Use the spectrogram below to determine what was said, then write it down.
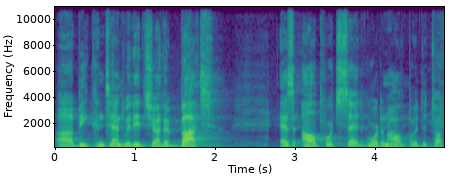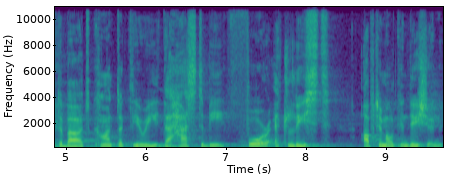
uh, be content with each other. But as Allport said, Gordon Allport, that talked about contact theory, there has to be four at least optimal condition.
